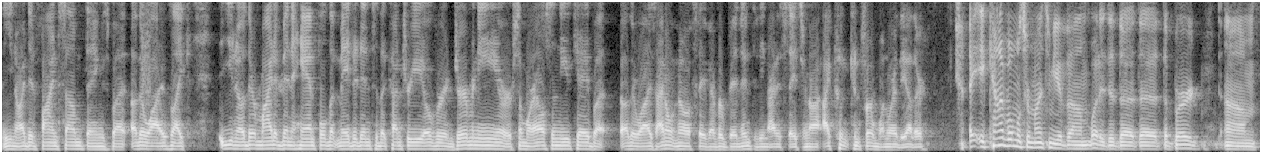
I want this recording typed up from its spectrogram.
you know, I did find some things, but otherwise, like you know, there might have been a handful that made it into the country over in Germany or somewhere else in the UK, but otherwise, I don't know if they've ever been into the United States or not. I couldn't confirm one way or the other. It, kind of almost reminds me of um, what is it? The the the bird. Um,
